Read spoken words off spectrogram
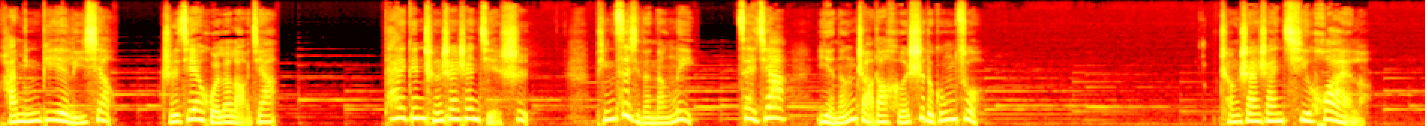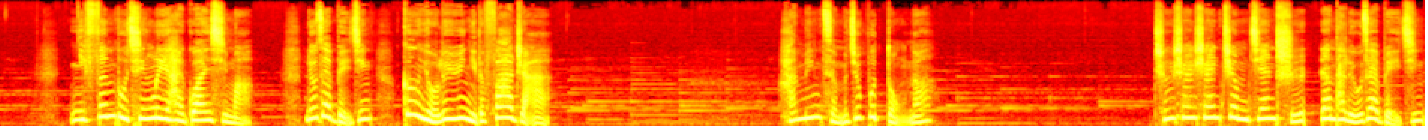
韩明毕业离校，直接回了老家。他还跟程珊珊解释，凭自己的能力，在家也能找到合适的工作。程珊珊气坏了。你分不清利害关系吗？留在北京更有利于你的发展。韩明怎么就不懂呢？程珊珊这么坚持让他留在北京，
